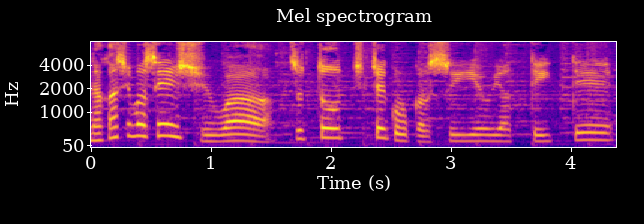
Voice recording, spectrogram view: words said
中島選手はずっとちっちゃい頃から水泳をやっていて、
